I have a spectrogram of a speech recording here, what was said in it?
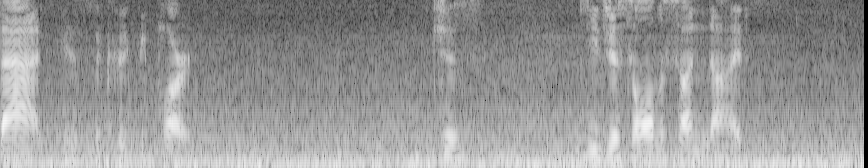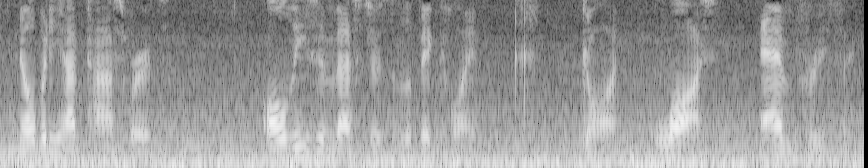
That is the creepy part. Because he just all of a sudden died. Nobody had passwords. All these investors of the Bitcoin gone, lost everything.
